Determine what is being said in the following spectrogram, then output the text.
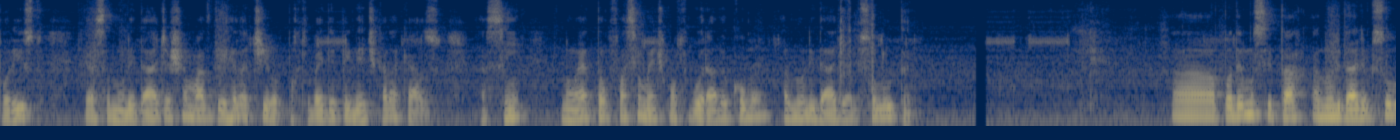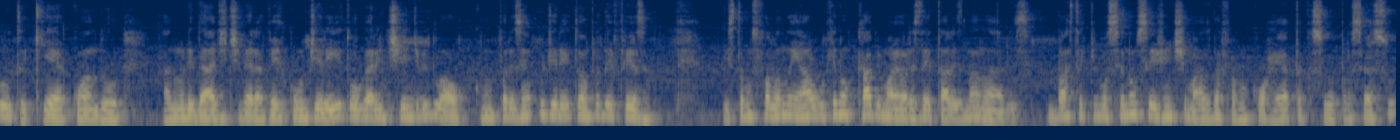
Por isso, essa nulidade é chamada de relativa, porque vai depender de cada caso. Assim, não é tão facilmente configurada como a nulidade absoluta. Ah, podemos citar a nulidade absoluta, que é quando a nulidade tiver a ver com o direito ou garantia individual, como por exemplo o direito à ampla defesa. Estamos falando em algo que não cabe maiores detalhes na análise. Basta que você não seja intimado da forma correta sobre o processo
